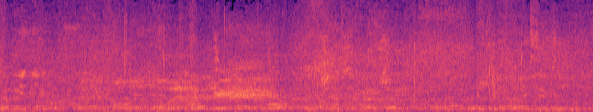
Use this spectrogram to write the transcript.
Ко мне. Thank you.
